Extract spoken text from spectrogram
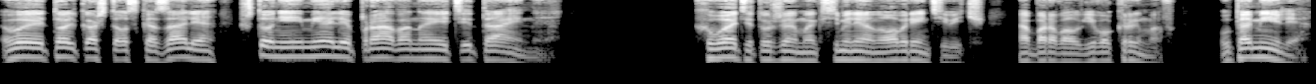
Вы только что сказали, что не имели права на эти тайны». «Хватит уже, Максимилиан Лаврентьевич», — оборвал его Крымов. «Утомили».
